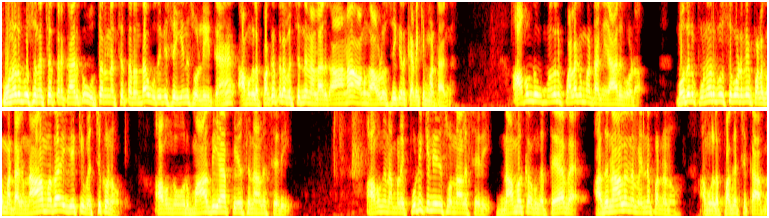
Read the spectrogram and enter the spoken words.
புனர்பூச நட்சத்திரக்காருக்கு உத்தர நட்சத்திரம் தான் உதவி செய்யன்னு சொல்லிட்டேன். அவங்கள பக்கத்தில் வச்சிருந்தா நல்லாயிருக்கும் ஆனால் அவங்க அவ்வளோ சீக்கிரம் கிடைக்க மாட்டாங்க. அவங்க முதல்ல பழக மாட்டாங்க யாரு கூட. முதல்ல புனர்பூசு கூடவே பழக மாட்டாங்க. நாம தான் இயக்கி வச்சுக்கணும். அவங்க ஒரு மாதியாக பேசினாலும் சரி அவங்க நம்மளை பிடிக்கலன்னு சொன்னாலும் சரி நமக்கு அவங்க தேவை. அதனால நம்ம என்ன பண்ணணும்? அவங்கள பகச்சிக்காம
